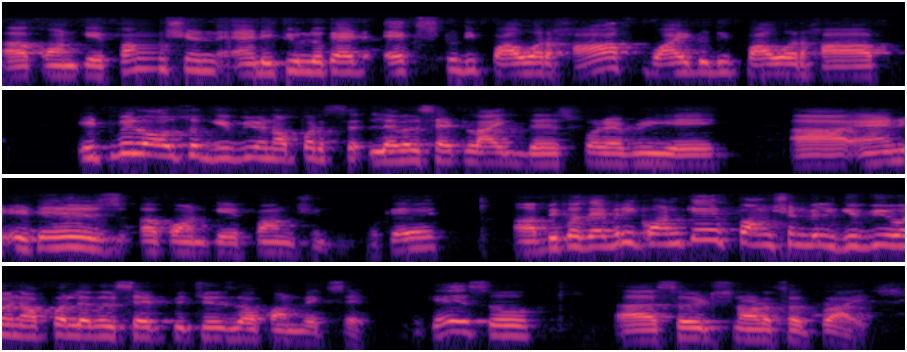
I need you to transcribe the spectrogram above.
a concave function. And if you look at x to the power half y to the power half it will also give you an upper level set like this for every a uh, and it is a concave function okay? Uh, because every concave function will give you an upper level set which is a convex set okay? So uh, so it's not a surprise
